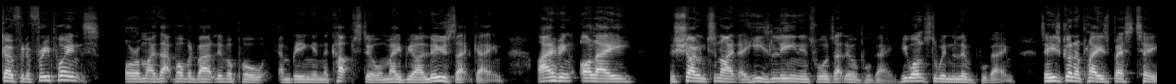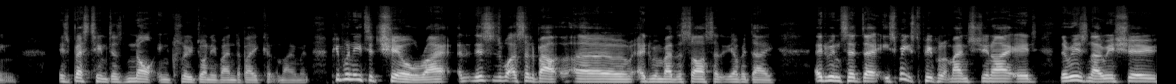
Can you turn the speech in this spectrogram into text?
go for the three points, or am I that bothered about Liverpool and being in the cup still? Maybe I lose that game. I think Ole has shown tonight that he's leaning towards that Liverpool game. He wants to win the Liverpool game. So he's going to play his best team. His best team does not include Donny van der Beek at the moment. People need to chill, right? And this is what I said about uh, Edwin van der Sar said it the other day. Edwin said that he speaks to people at Manchester United. There is no issue.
